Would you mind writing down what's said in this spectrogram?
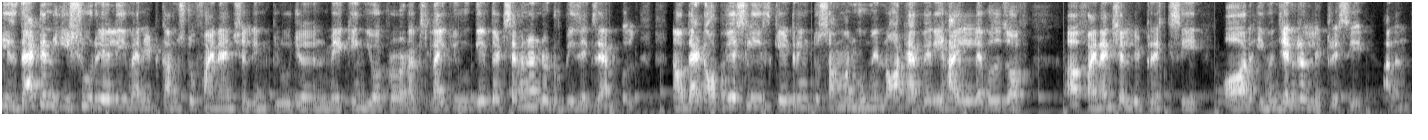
is that an issue really when it comes to financial inclusion making your products like you gave that 700 rupees example. Now that obviously is catering to someone who may not have very high levels of uh, financial literacy or even general literacy anand.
